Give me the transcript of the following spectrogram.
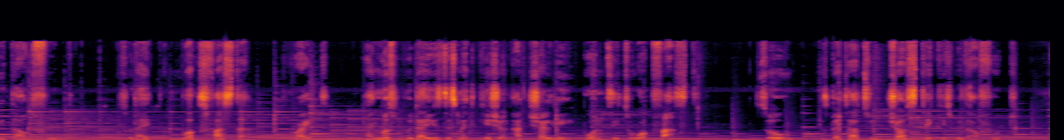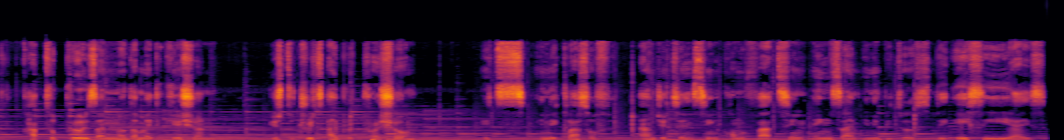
without food so that it works faster, right? and most people that use this medication actually want it to work fast. So it's better to just take it without food. Captopril is another medication used to treat high blood pressure. It's in a class of angiotensin converting enzyme inhibitors, the ACEIs,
